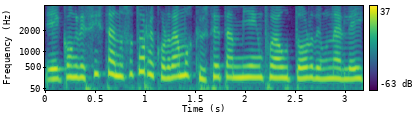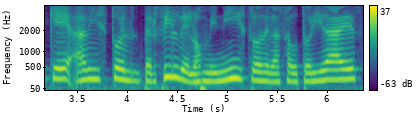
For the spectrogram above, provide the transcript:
Eh, congresista, nosotros recordamos que usted también fue autor de una ley que ha visto el perfil de los ministros, de las autoridades,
